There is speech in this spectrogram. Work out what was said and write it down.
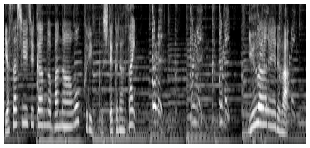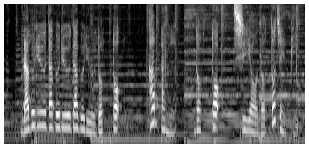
優しい時間のバナーをクリックしてください。URL は www.company.co.jp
